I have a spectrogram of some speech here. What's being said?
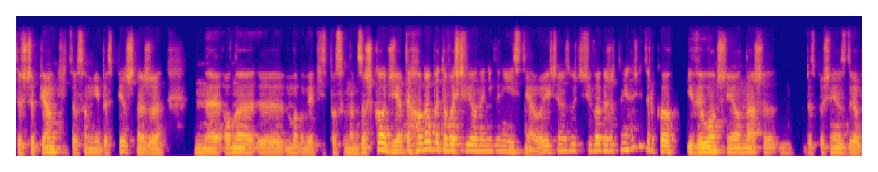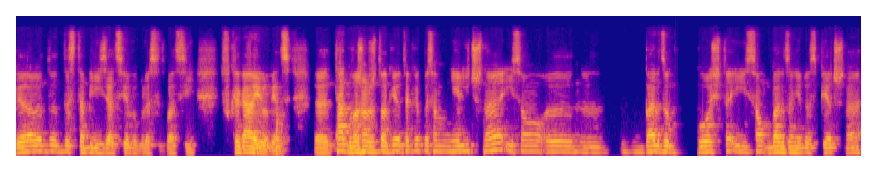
te szczepionki to są niebezpieczne, że one y, mogą w jakiś sposób nam zaszkodzić, a te choroby to właściwie one nigdy nie istniały. I chciałem zwrócić uwagę, że to nie chodzi tylko i wyłącznie wyłącznie o nasze bezpośrednie zdrowie, ale destabilizację w ogóle sytuacji w kraju. Więc e, tak, uważam, że to, te grupy są nieliczne i są e, bardzo głośne i są bardzo niebezpieczne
